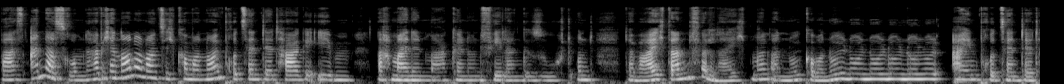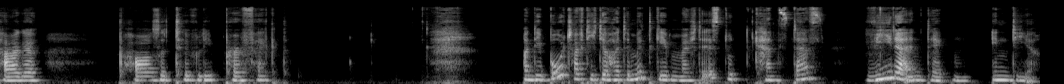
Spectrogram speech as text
war es andersrum. Da habe ich an 99,9 Prozent der Tage eben nach meinen Makeln und Fehlern gesucht. Und da war ich dann vielleicht mal an 0,0000001 Prozent der Tage positively perfect. Und die Botschaft, die ich dir heute mitgeben möchte, ist, du kannst das wiederentdecken in dir.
